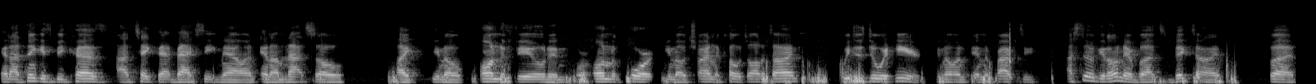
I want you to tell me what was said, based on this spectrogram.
And I think it's because I take that back seat now and, and I'm not so like, you know, on the field and or on the court, you know, trying to coach all the time. We just do it here, you know, in, in the privacy. I still get on their butts big time, but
